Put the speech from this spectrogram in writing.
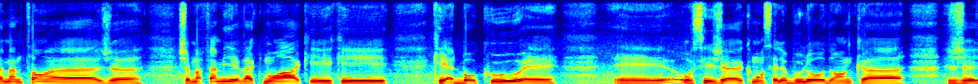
en même temps, je- j'ai ma famille avec moi qui, qui, qui aide beaucoup et, et aussi j'ai commencé le boulot, donc euh, j'ai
